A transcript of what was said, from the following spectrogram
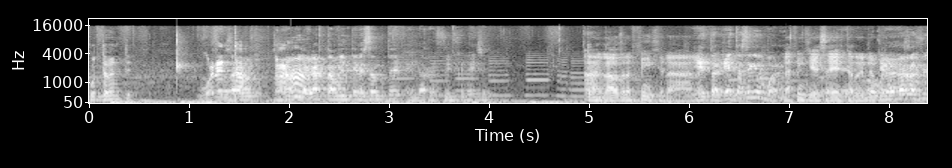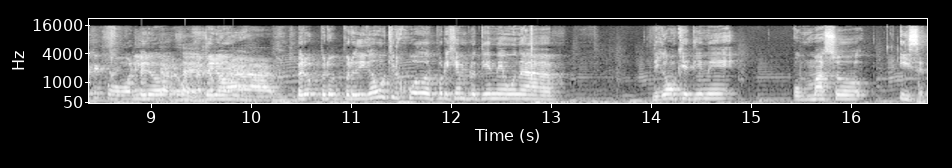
justamente. 40. Nosotros sabemos que La carta más interesante es la refri que le dice. ah, la otra esfinge, la. la Esta, esta sí que es buena. La esfinge esa es terrible Porque buena. la refri es como bonita, Pero, pero, pero, ah, pero, pero, pero digamos que el jugador, por ejemplo, tiene una. Digamos que tiene un mazo Iset,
